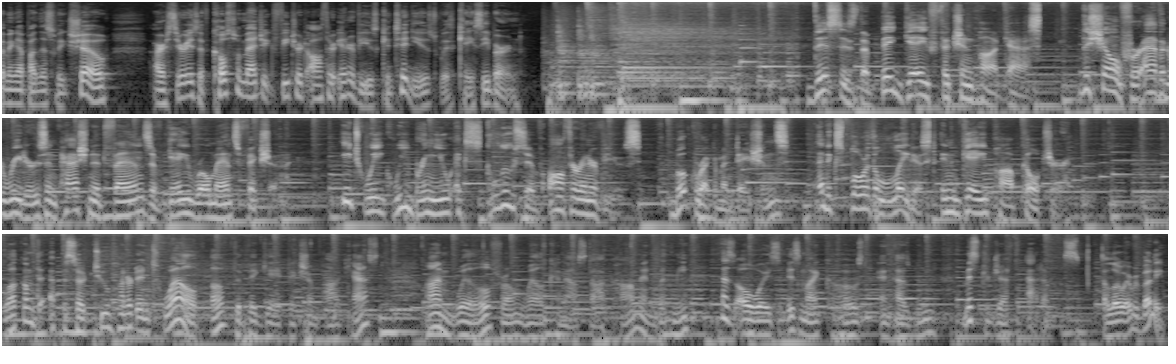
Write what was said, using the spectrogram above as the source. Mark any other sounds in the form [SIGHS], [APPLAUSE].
Coming up on this week's show, our series of Coastal Magic featured author interviews continues with K.C. Burn. This is the Big Gay Fiction Podcast, the show for avid readers and passionate fans of gay romance fiction. Each week, we bring you exclusive author interviews, book recommendations, and explore the latest in gay pop culture. Welcome to episode 212 of the Big Gay Fiction Podcast. I'm Will from willknaus.com, and with me, as always, is my co host and husband, Mr. Jeff Adams. Hello, everybody.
